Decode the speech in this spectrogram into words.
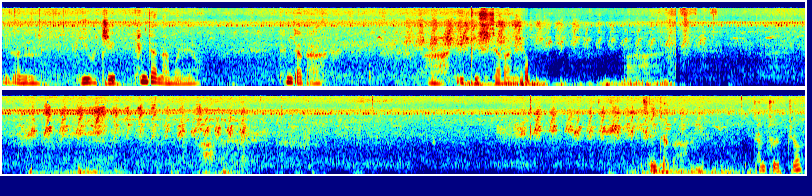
이건 이웃집 탱자나무예요. 탱자가 아, 익기 시작하네요. 아. 아. 탱자가 탐스럽죠?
